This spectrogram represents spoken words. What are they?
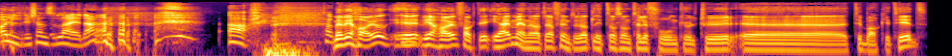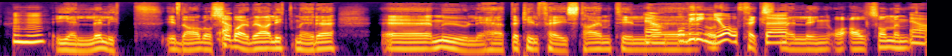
aldri kommer til å lære deg. Ah, Men vi har, jo, eh, vi har jo faktisk Jeg mener at vi har funnet ut at litt av sånn telefonkultur eh, tilbake i tid Mhm. gjelder litt i dag også, Ja. bare vi har litt mer eh, muligheter til FaceTime, til Ja, og vi ringer jo og ofte- tekstmelding og alt sånn, men Ja.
